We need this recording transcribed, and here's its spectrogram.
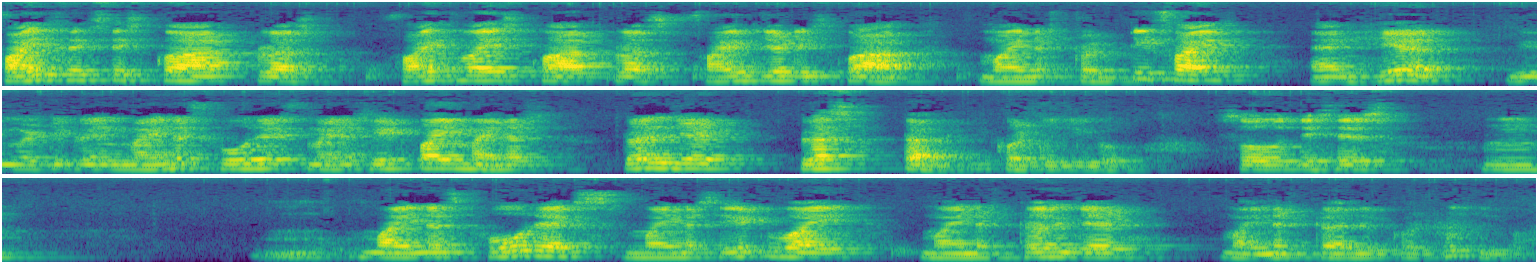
5x square plus 5y square plus 5z square minus 25 and here we multiply minus 4x minus 8y minus 12z plus 12 equal to 0 so this is mm, minus 4x minus 8y minus 12z minus 12 equal to 0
